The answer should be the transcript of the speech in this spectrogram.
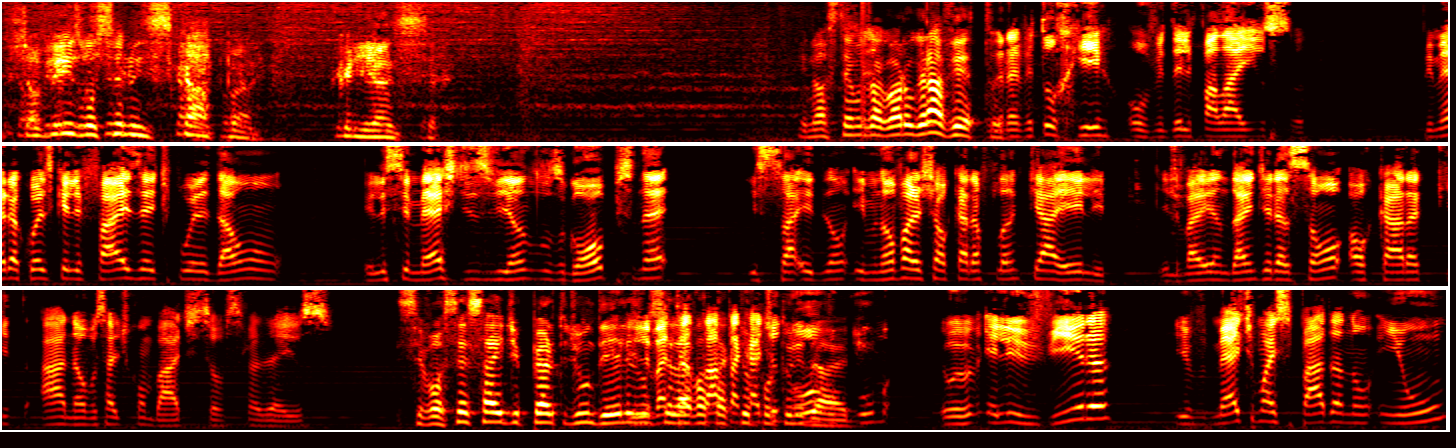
Dessa vez você não escapa, criança. E nós temos agora o O graveto. graveto ri ouvindo ele falar isso. Primeira coisa que ele faz é, tipo, ele dá um. Ele se mexe desviando dos golpes, né? E, sai, e, não, e não vai deixar o cara flanquear ele. Ele vai andar em direção ao cara que. Ah, não, vou sair de combate se eu fazer isso. Se você sair de perto de um deles, Ele você vai leva ataque de atacar de oportunidade. novo. uma- ele vira e mete uma espada no- em um,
